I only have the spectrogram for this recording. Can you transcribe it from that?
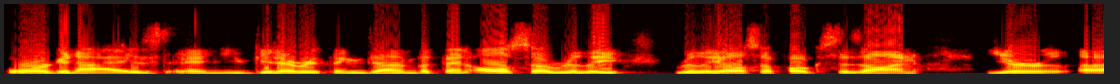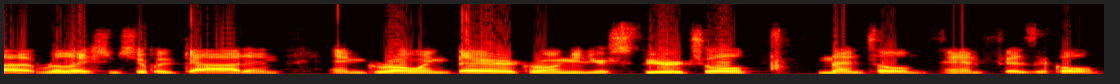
organized and you get everything done, but then also really, really also focuses on your uh, relationship with God and, and growing there, growing in your spiritual, mental, and physical.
